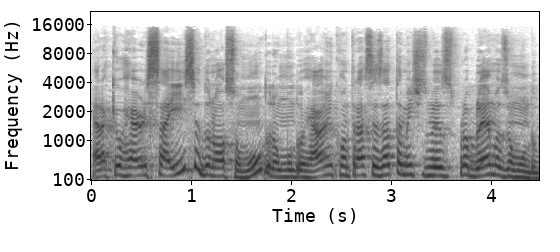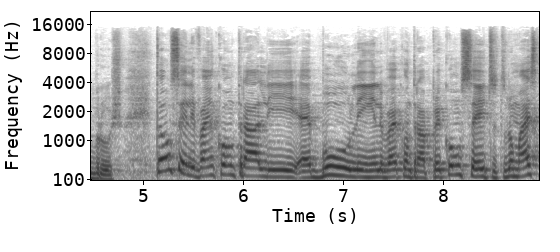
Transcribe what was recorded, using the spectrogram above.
era que o Harry saísse do nosso mundo, do mundo real, e encontrasse exatamente os mesmos problemas no mundo bruxo. Então, sim, ele vai encontrar ali é, bullying, ele vai encontrar preconceito e tudo mais,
